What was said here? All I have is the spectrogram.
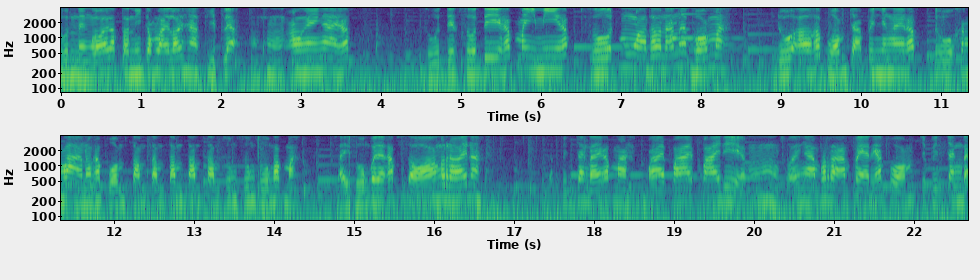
ทุนหนึ่งร้อยครับตอนนี้กำไรร้อยห้าสิบแล้วอื้อหือเอาง่าย ๆครับ สูตรเด็ดสูตรดีครับไม่มีครับ สูตรมั่วเท่านั้นครับผมมา ดูเอาครับผมจะเป็นยังไงครับ ดูข้างล่างเนาะครับผมตำตำตำตำตำสูงสูงสูงครับมา ใส่สูงไปเลยครับสองร้อยนะจะเป็นจังไดครับมาปลายปลายปลายดิอืมสวยงามพระรามแปดครับผมจะเป็นจังได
